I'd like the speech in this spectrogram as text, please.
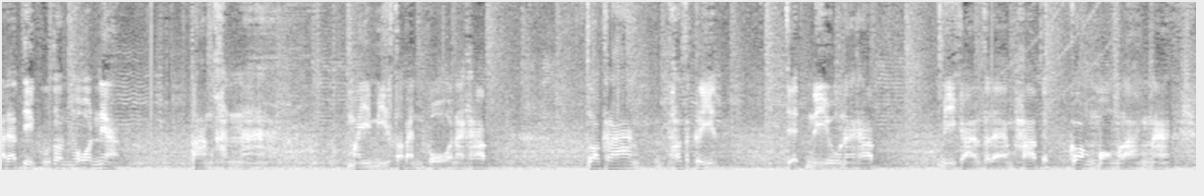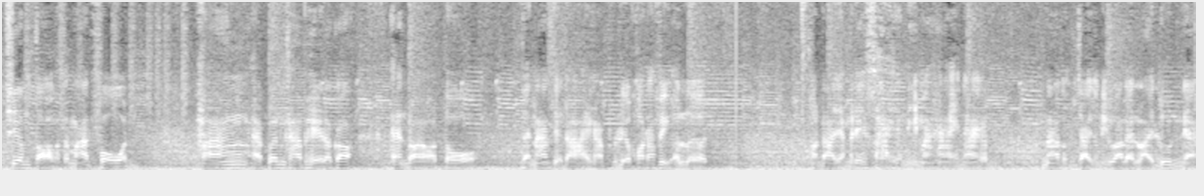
Adaptive Cruise Control เนี่ย ตามคันหน้า ไม่มี Stop and Go นะครับจอกลางทัชสกรีน 7 นิ้วนะครับ มีการแสดงภาพจากกล้องมองหลังนะ เชื่อมต่อกับสมาร์ทโฟน ทั้ง Apple CarPlay แล้วก็ Android Auto แต่น่าเสียดายครับเรียวคอ Traffic Alert Honda ยังไม่ได้ใส่อันนี้มาให้นะก็น่าสนใจตรงนี้ว่าหลาย ๆ รุ่นเนี่ย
